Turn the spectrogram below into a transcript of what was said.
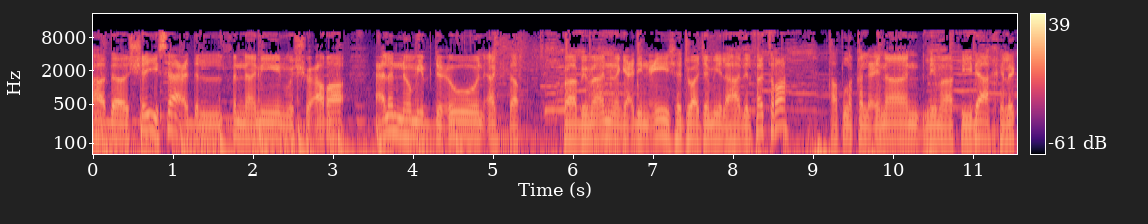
هذا الشيء يساعد الفنانين والشعراء على إنهم يبدعون أكثر. فبما أننا قاعدين نعيش أجواء جميلة هذه الفترة أطلق العنان لما في داخلك.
